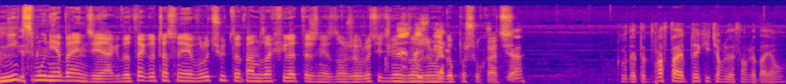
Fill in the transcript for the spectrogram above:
Nic mu nie będzie. Jak do tego czasu nie wrócił, to tam za chwilę też nie zdąży wrócić, więc zdążymy go poszukać. Kurde, te dwa stare pryki ciągle są, gadają.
